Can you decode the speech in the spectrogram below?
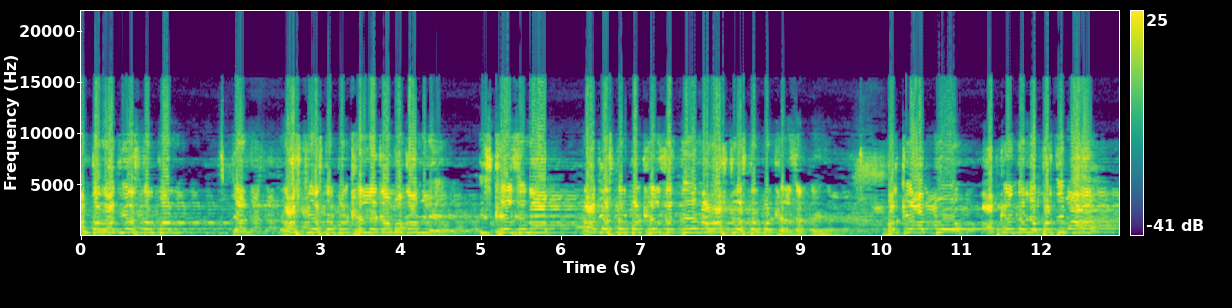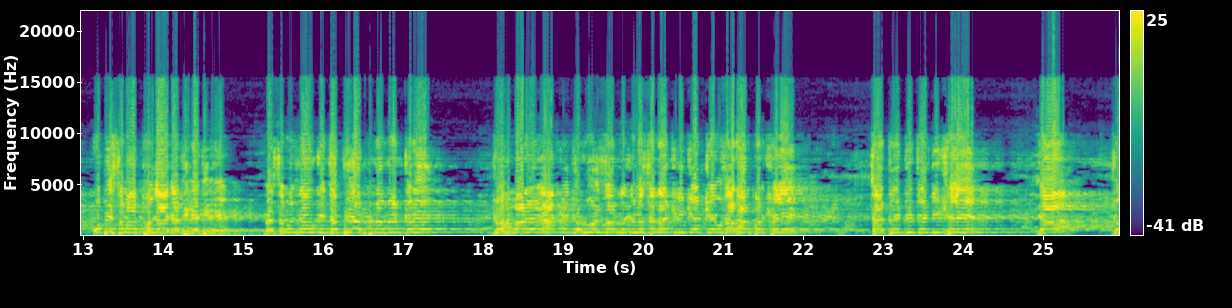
अंतर्राज्यीय स्तर पर या राष्ट्रीय स्तर पर खेलने का मौका मिले। इस खेल से ना आप राज्य स्तर पर खेल सकते हैं, ना राष्ट्रीय स्तर पर खेल सकते हैं। बल्कि आप जो आपके अंदर जो प्रतिभा है, वो भी समाप्त हो जाएगा धीरे धीरे मैं समझ रहा हूँ कि जब भी आप टूर्नामेंट करें, जो हमारे यहाँ के जो रूल्स और रेगुलेशन है क्रिकेट के, उस आधार पर खेले। चाहे ट्वेंटी ट्वेंटी खेले, या जो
